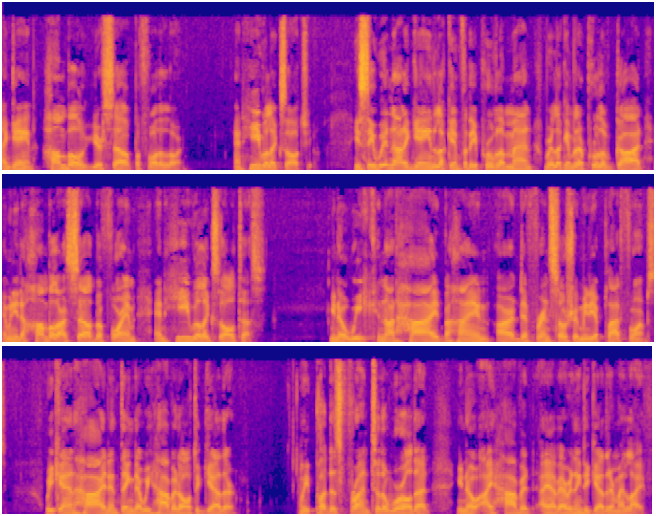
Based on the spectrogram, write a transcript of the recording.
Again, humble yourself before the Lord, and he will exalt you. You see, we're not again looking for the approval of man, we're looking for the approval of God, and we need to humble ourselves before him, and he will exalt us. You know, we cannot hide behind our different social media platforms. We can't hide and think that we have it all together. We put this front to the world that, you know, I have it, I have everything together in my life.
